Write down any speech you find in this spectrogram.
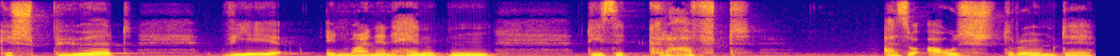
gespürt, wie in meinen Händen diese Kraft also ausströmte.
